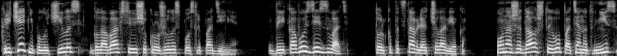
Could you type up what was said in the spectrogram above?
Кричать не получилось, голова все еще кружилась после падения. Да и кого здесь звать? Только подставлять человека. Он ожидал, что его потянут вниз,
